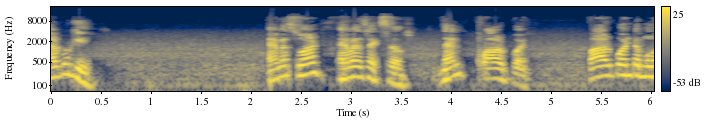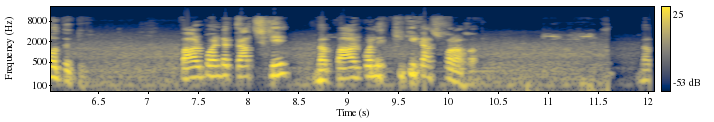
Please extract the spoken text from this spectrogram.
তারপর কি? MS Word MS Excel then PowerPoint পাওয়ার পয়েন্টটা মূলত কি? পাওয়ার পয়েন্টের কাজ কি? বা পাওয়ার পয়েন্টে কি কি কাজ করা হয়? বা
